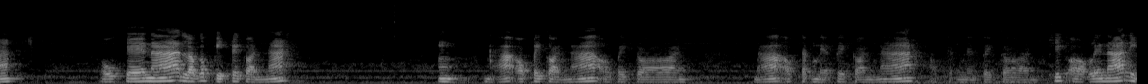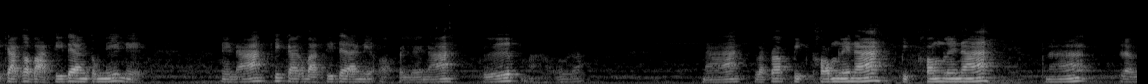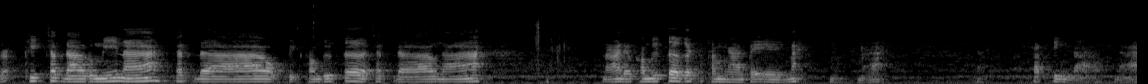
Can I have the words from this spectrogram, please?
โอเคนะ เราก็ปิดไปก่อนนะ อืมนะออกไปก่อนนะ ออกไปก่อนนะออกจากเน็ตไปก่อนนะ ออกจากเน็ตไปก่อน คลิกออกเลยนะ นี่กากบาทสีแดงตรงนี้เนี่ย นี่นะคลิกกากบาทสีแดงนี่ออกไปเลยนะปึ๊บเอาละนะ แล้วก็ปิดคอมเลยนะ ปิดคอมเลยนะ นะ แล้วก็คลิกชัดดาวตรงนี้นะ ชัดดาวปิดคอมพิวเตอร์ชัดดาวนะ นะ เดี๋ยวคอมพิวเตอร์ก็จะทำงานไปเองนะ นะชัดติ้งดาวนะ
